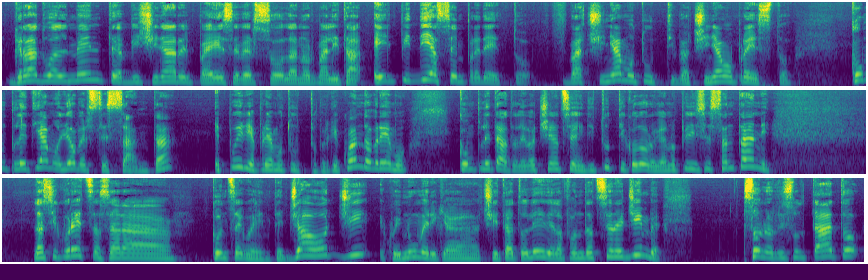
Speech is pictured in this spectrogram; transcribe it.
gradualmente avvicinare il paese verso la normalità e il PD ha sempre detto vacciniamo tutti, vacciniamo presto, completiamo gli over 60 e poi riapriamo tutto, perché quando avremo completato le vaccinazioni di tutti coloro che hanno più di 60 anni la sicurezza sarà conseguente. Già oggi, quei numeri che ha citato lei della Fondazione Gimbe sono il risultato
